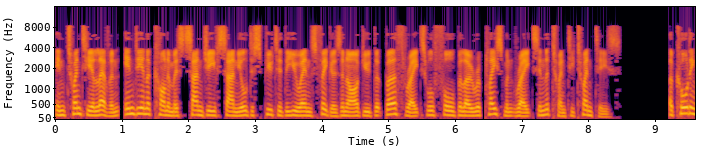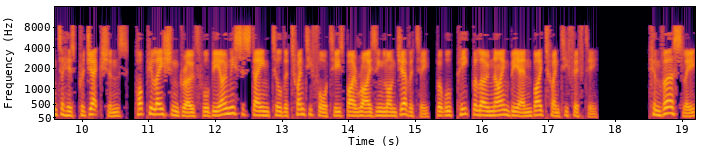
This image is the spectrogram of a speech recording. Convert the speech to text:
In 2011, Indian economist Sanjeev Sanyal disputed the UN's figures and argued that birth rates will fall below replacement rates in the 2020s. According to his projections, population growth will be only sustained till the 2040s by rising longevity, but will peak below 9 BN by 2050. Conversely,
